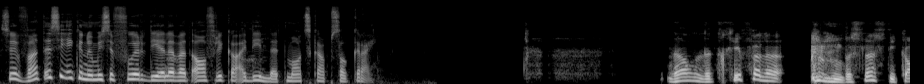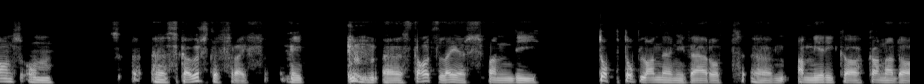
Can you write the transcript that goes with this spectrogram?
So, wat is die ekonomiese voordele wat Afrika uit die lidmaatskap sal kry? Wel, dit gee vir hulle beslis die kans om uh, skouers te vryf met uh, staatsleiers van die top top lande in die wêreld, um, Amerika, Kanada,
